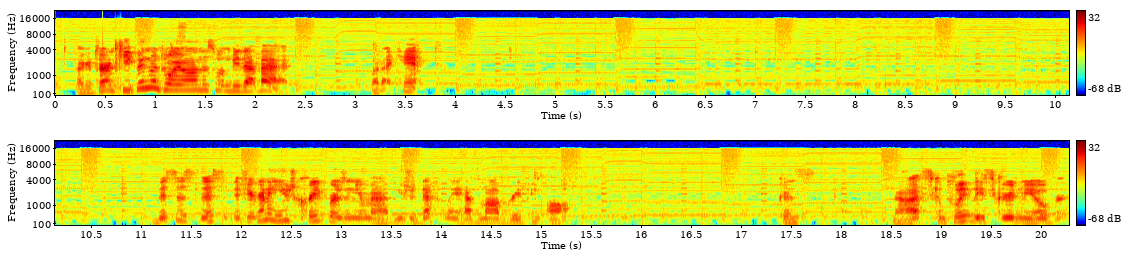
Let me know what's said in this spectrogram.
If I could turn keep inventory on, this wouldn't be that bad. But I can't. This is this if you're gonna use creepers in your map, you should definitely have mob griefing off. Cause now that's completely screwed me over.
